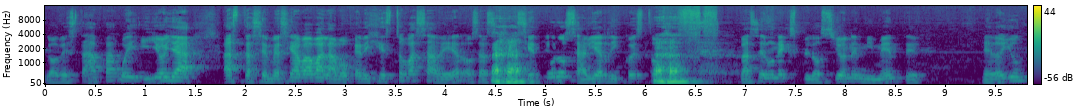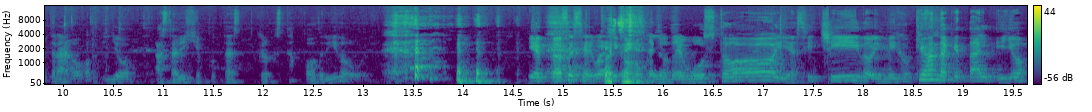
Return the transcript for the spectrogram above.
Lo destapa, güey, y yo ya hasta se me hacía baba la boca. Dije, esto vas a ver, o sea, si a 7 euros sabía rico, esto va a ser una explosión en mi mente. Le doy un trago y yo hasta dije, puta, creo que está podrido, güey. Y entonces el güey así pues como que lo degustó y así chido y me dijo, ¿qué onda? ¿Qué tal? Y yo,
